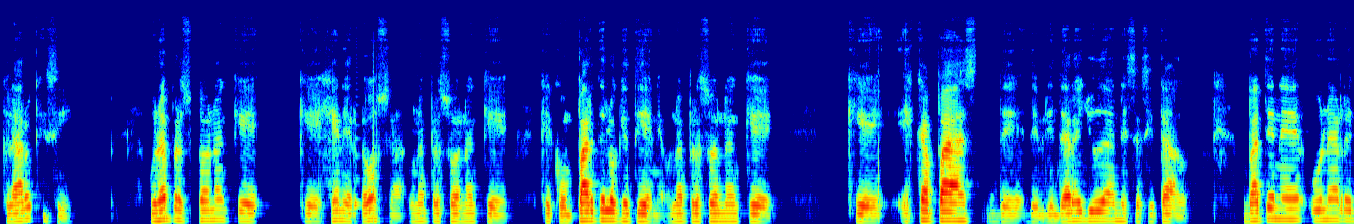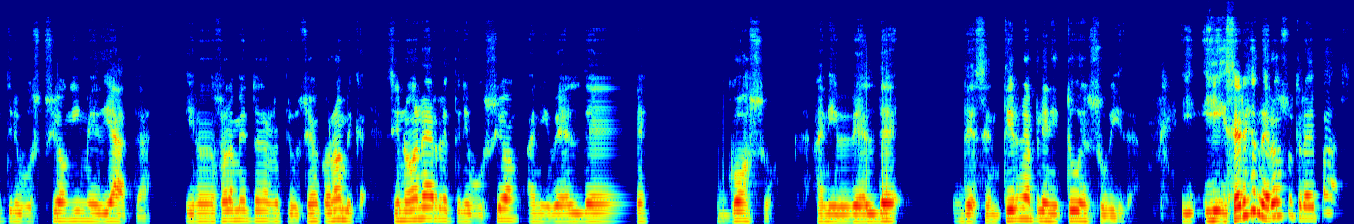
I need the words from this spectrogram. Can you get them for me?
Claro que sí. Una persona que, que es generosa, una persona que, que, comparte lo que tiene, una persona que, que es capaz de, de brindar ayuda a necesitado, va a tener una retribución inmediata y no solamente una retribución económica, sino una retribución a nivel de gozo, a nivel de, de sentir una plenitud en su vida. Y, ser generoso trae paz.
